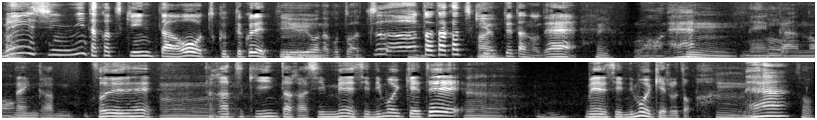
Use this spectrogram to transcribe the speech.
名神に高槻インターを作ってくれっていうようなことはずーっと高槻言ってたので、はいもううね、ん。念願の。念願。それで、うん高槻インターから新名神にも行けてう、ん名神にも行けると。うん。ねそう。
